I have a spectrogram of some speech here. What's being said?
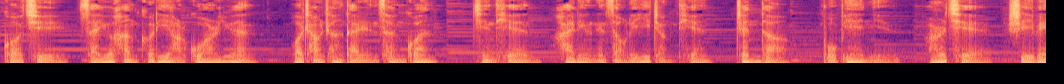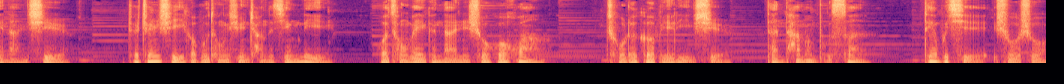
过去在约翰格里尔孤儿院，我常常带人参观。今天还领人走了一整天，真的不便您，而且是一位男士，这真是一个不同寻常的经历。我从未跟男人说过话。除了个别理事，但他们不算。对不起，叔叔。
